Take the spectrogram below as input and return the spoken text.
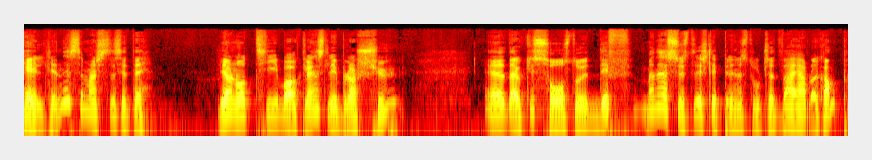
hele tiden, i Manchester City. De har nå ti baklengs, Liverpool har sju. Eh, Det er jo ikke så stor diff, men jeg syns de slipper inn i stort sett hver jævla kamp.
